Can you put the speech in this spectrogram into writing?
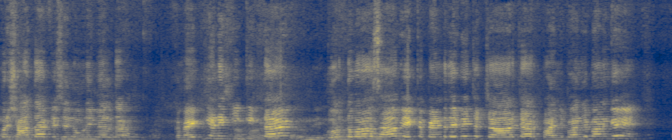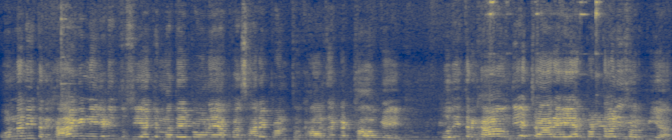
ਪ੍ਰਸ਼ਾਦਾ ਕਿਸੇ ਨੂੰ ਨਹੀਂ ਮਿਲਦਾ। ਕਮੇਟੀਆਂ ਨੇ ਕੀ ਕੀਤਾ? ਗੁਰਦੁਆਰਾ ਸਾਹਿਬ ਇੱਕ ਪਿੰਡ ਦੇ ਵਿੱਚ 4 4 5 5 ਬਣ ਗਏ। ਉਹਨਾਂ ਦੀ ਤਨਖਾਹ ਕਿੰਨੀ ਜਿਹੜੀ ਤੁਸੀਂ ਅੱਜ ਮਤੇ ਪਾਉਣੇ ਆਪਾਂ ਸਾਰੇ ਪੰਥ ਖਾਲਸਾ ਇਕੱਠਾ ਹੋ ਕੇ ਉਹਦੀ ਤਨਖਾਹ ਹੁੰਦੀ ਹੈ 4450 ਰੁਪਇਆ।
